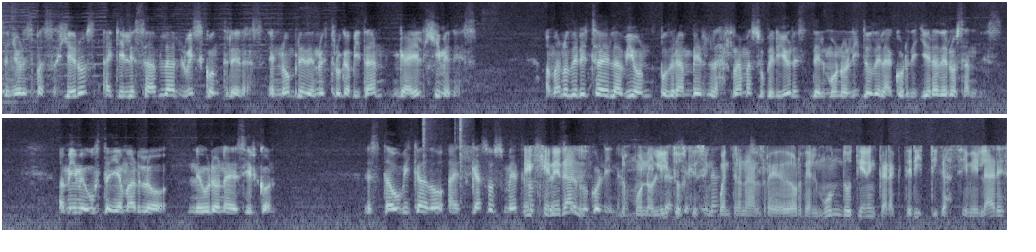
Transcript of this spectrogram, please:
Señores pasajeros, aquí les habla Luis Contreras, en nombre de nuestro capitán Gael Jiménez. A mano derecha del avión podrán ver las ramas superiores del monolito de la cordillera de los Andes. A mí me gusta llamarlo neurona de Circón. Está ubicado a escasos metros En general, de Cerro Colina, los monolitos que se encuentran alrededor del mundo tienen características similares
